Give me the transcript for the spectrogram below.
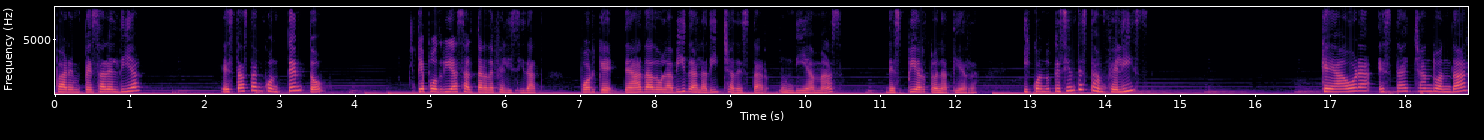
para empezar el día, estás tan contento que podrías saltar de felicidad, porque te ha dado la vida la dicha de estar un día más despierto en la tierra. Y cuando te sientes tan feliz que ahora está echando a andar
